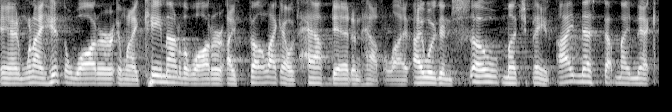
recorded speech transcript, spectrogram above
And when I hit the water and when I came out of the water, I felt like I was half dead and half alive. I was in so much pain. I messed up my neck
